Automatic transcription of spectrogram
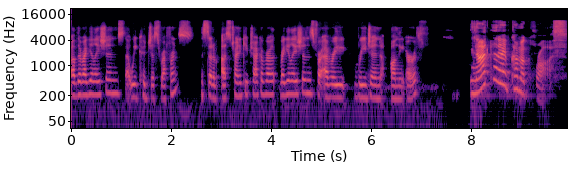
of the regulations that we could just reference instead of us trying to keep track of re- regulations for every region on the earth? Not that I've come across.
